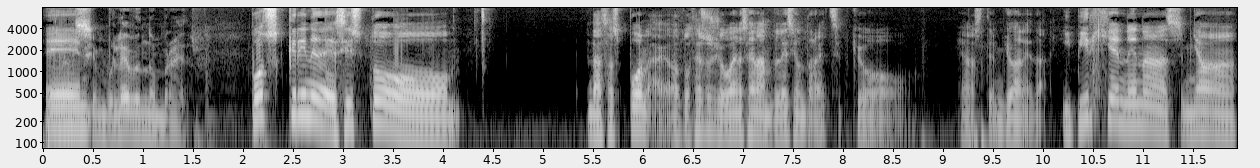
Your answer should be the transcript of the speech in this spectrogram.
να Ε, συμβουλεύουν τον πρόεδρο. Πώς κρίνετε εσείς το... Να σας πω, να το θέσω και εγώ σε έναν πλαίσιο τώρα έτσι πιο... Για να είστε πιο άνετα. Υπήρχε ένας, μια,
